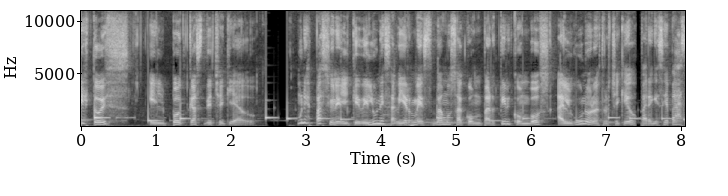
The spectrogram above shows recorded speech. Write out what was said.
Esto es el podcast de Chequeado. Un espacio en el que de lunes a viernes vamos a compartir con vos alguno de nuestros chequeos para que sepas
